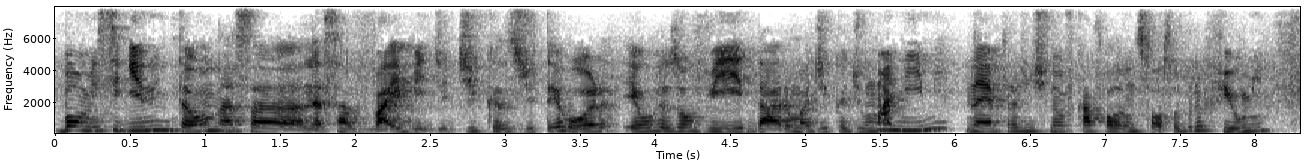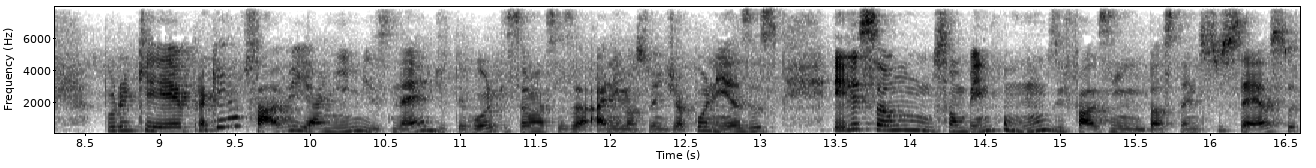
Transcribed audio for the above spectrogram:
Bom, e seguindo então nessa, nessa vibe de dicas de terror, eu resolvi dar uma dica de um anime, né? Pra gente não ficar falando só sobre o filme. Porque, para quem não sabe, animes, né, de terror, que são essas animações japonesas, eles são, são bem comuns e fazem bastante sucesso.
